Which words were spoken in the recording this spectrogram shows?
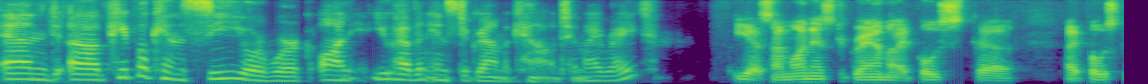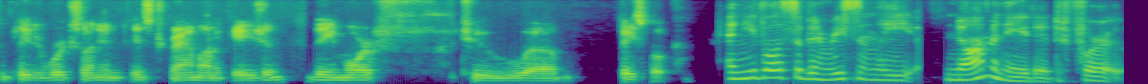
And uh, people can see your work on, you have an Instagram account, am I right? Yes, I'm on Instagram and I post. Uh, I post completed works on Instagram on occasion. They morph to um, Facebook. And you've also been recently nominated for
